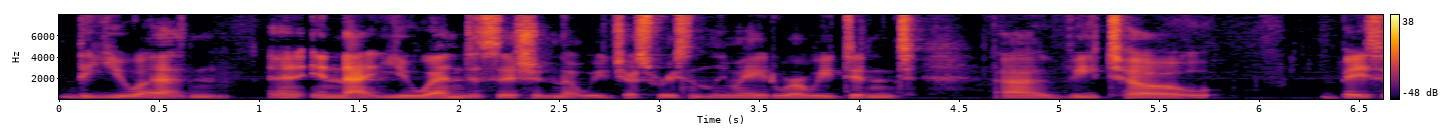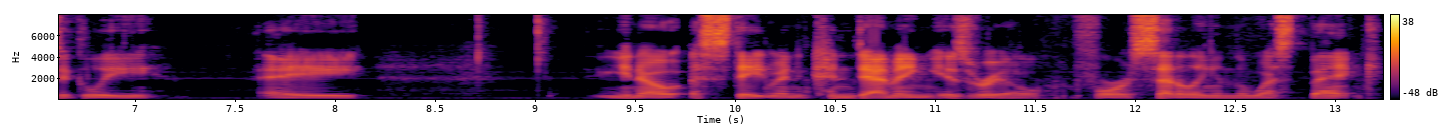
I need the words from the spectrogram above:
the UN uh, in that UN decision that we just recently made, where we didn't uh, veto basically a you know a statement condemning Israel for settling in the West Bank.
